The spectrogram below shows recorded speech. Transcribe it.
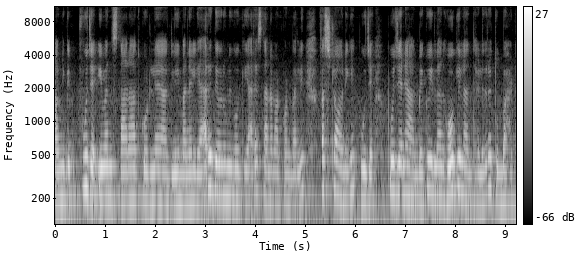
ಅವನಿಗೆ ಪೂಜೆ ಈವನ್ ಸ್ನಾನ ಆದ ಕೂಡಲೇ ಆಗಲಿ, ಮನೇಲಿ ಯಾರೇ ದೇವ್ರ ರೂಮಿಗೆ ಹೋಗಿ ಯಾರೇ ಸ್ನಾನ ಮಾಡ್ಕೊಂಡು ಬರಲಿ ಫಸ್ಟು ಅವನಿಗೆ ಪೂಜೆ. ಪೂಜೆನೇ ಆಗಬೇಕು, ಇಲ್ಲ ಹೋಗಿಲ್ಲ ಅಂತ ಹೇಳಿದರೆ ತುಂಬ ಹಠ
